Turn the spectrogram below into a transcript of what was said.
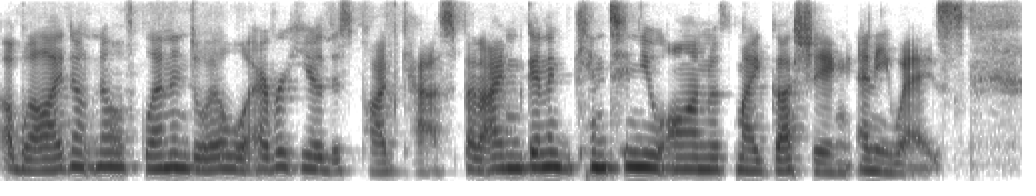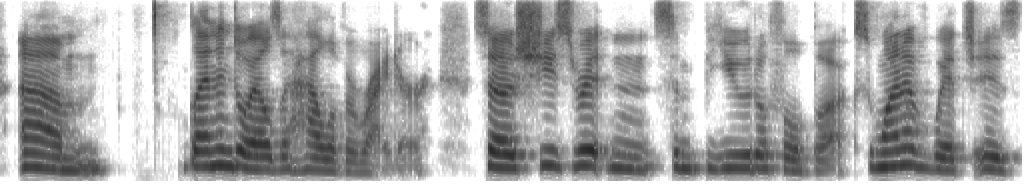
well, I don't know if Glennon Doyle will ever hear this podcast, but I'm going to continue on with my gushing anyways. Um, Glennon Doyle's a hell of a writer. So she's written some beautiful books, one of which is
